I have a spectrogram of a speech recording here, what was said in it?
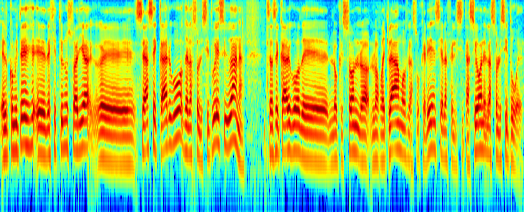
El Comité de Gestión Usuaria eh, se hace cargo de las solicitudes ciudadanas, se hace cargo de lo que son los reclamos, las sugerencias, las felicitaciones, las solicitudes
